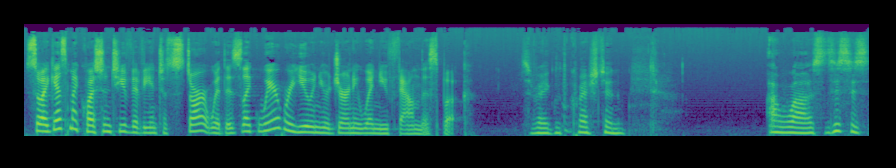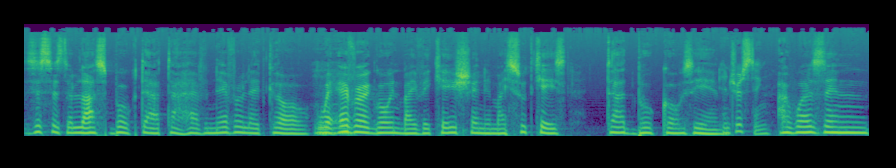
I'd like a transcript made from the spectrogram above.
So, I guess my question to you, Viviane, to start with is like, where were you in your journey when you found this book? It's a very good question. I was this is this is the last book that I have never let go. Mm-hmm. Wherever I go in my vacation in my suitcase, that book goes in. Interesting. I was in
